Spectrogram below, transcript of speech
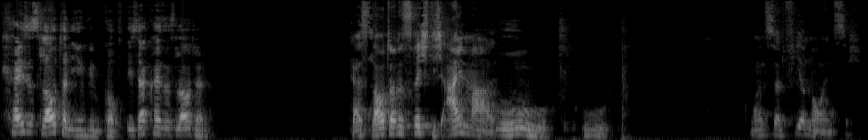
Kaiserslautern irgendwie im Kopf. Ich sag Kaiserslautern. Kaiserslautern ist richtig. Einmal. Uh. Uh. 1994.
